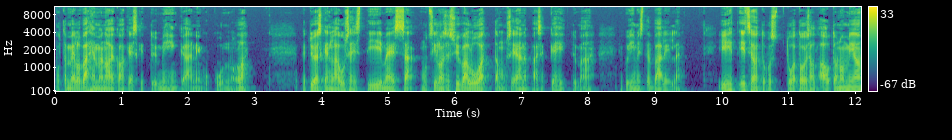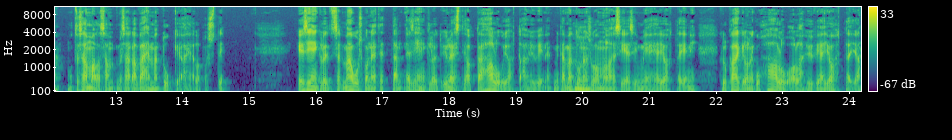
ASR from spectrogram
mutta meillä on vähemmän aikaa keskittyä mihinkään niin kuin kunnolla. Me työskennellään useissa tiimeissä, mutta silloin se syvä luottamus ei aina pääse kehittymään niin kuin ihmisten välille. Itseohjattavuus tuo toisaalta autonomiaa, mutta samalla me saadaan vähemmän tukea helposti. Esihenkilöt, mä uskon, että, että esihenkilöt yleisesti ottaa halu johtaa hyvin. Että mitä mä tunnen mm. suomalaisia esimiehiä ja johtajia, niin kyllä kaikilla on niin halu olla hyviä johtajia.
